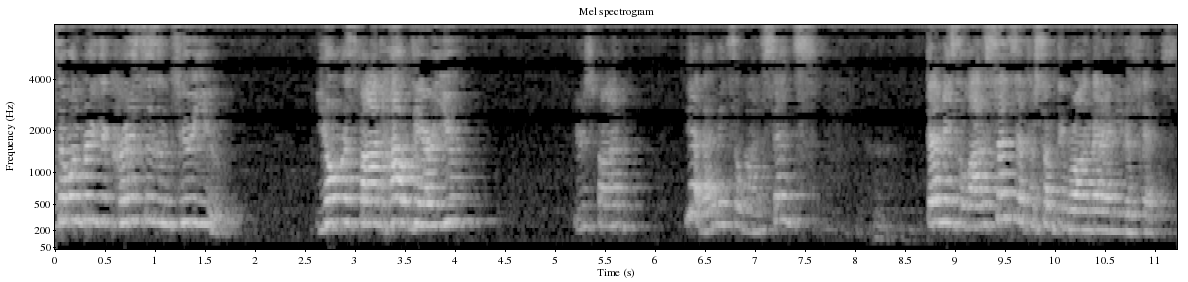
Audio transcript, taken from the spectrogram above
someone brings a criticism to you, you don't respond, How dare you? You respond, Yeah, that makes a lot of sense. That makes a lot of sense that there's something wrong that I need to fix.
